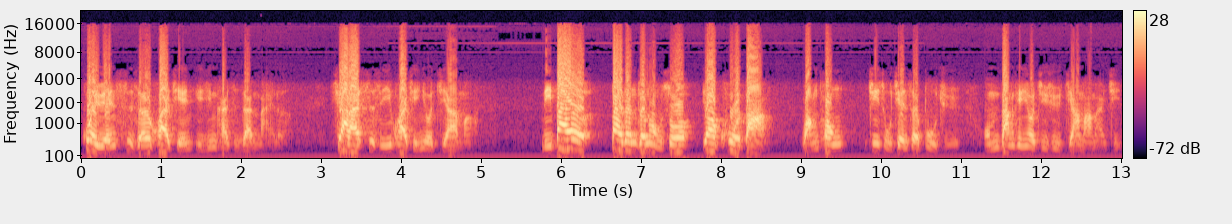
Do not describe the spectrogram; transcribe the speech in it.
会员四十二块钱已经开始在买了，下来四十一块钱又加码。礼拜二，拜登总统说要扩大网通基础建设布局，我们当天又继续加码买进。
